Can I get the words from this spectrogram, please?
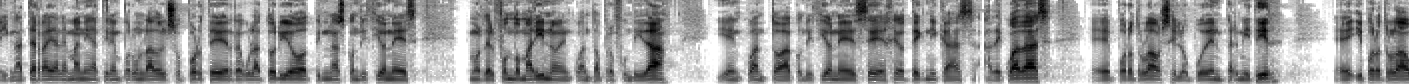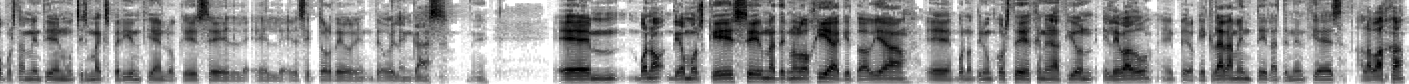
Inglaterra y Alemania tienen por un lado el soporte regulatorio, tienen unas condiciones del fondo marino en cuanto a profundidad y en cuanto a condiciones eh, geotécnicas adecuadas, eh, por otro lado, se lo pueden permitir eh, y por otro lado, pues también tienen muchísima experiencia en lo que es el, sector de, de, oil and gas. Em, bueno, digamos que es una tecnología que todavía bueno, tiene un coste de generación elevado, pero que claramente la tendencia es a la baja.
